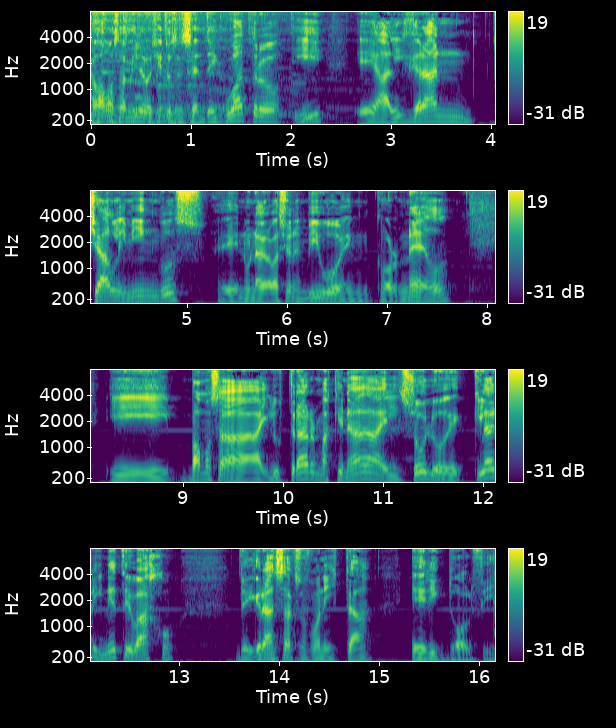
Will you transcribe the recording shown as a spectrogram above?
A 1964 y eh, al gran Charlie Mingus eh, en una grabación en vivo en Cornell. y vamos a ilustrar más que nada el solo de clarinete bajo del gran saxofonista Eric Dolphy.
